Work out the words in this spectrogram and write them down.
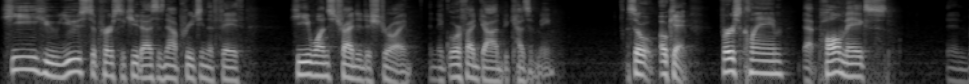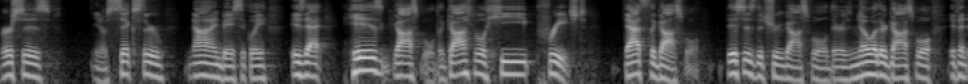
he who used to persecute us is now preaching the faith he once tried to destroy, and they glorified God because of me. So, okay, first claim that Paul makes in verses, you know, 6 through 9 basically is that his gospel, the gospel he preached, that's the gospel. This is the true gospel. There is no other gospel. If an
